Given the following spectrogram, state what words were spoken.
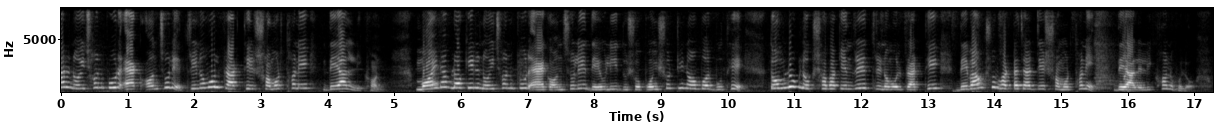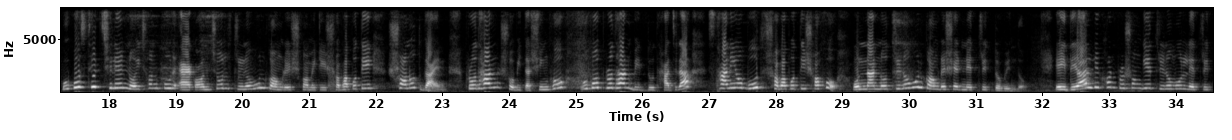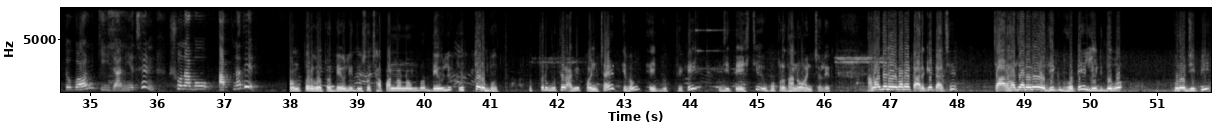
ময়নার নৈছনপুর এক অঞ্চলে তৃণমূল প্রার্থীর সমর্থনে দেয়াল লিখন। ময়না ব্লকের নৈছনপুর এক অঞ্চলে দেউলি দুশো পঁয়ষট্টি নম্বর বুথে তমলুক লোকসভা কেন্দ্রে তৃণমূল প্রার্থী দেবাংশু ভট্টাচার্যের সমর্থনে দেয়াল লিখন হলো। উপস্থিত ছিলেন নৈছনপুর এক অঞ্চল তৃণমূল কংগ্রেস কমিটির সভাপতি সনত গায়েন, প্রধান সবিতা সিংহ, উপপ্রধান বিদ্যুৎ হাজরা, স্থানীয় বুথ সভাপতি সহ অন্যান্য তৃণমূল কংগ্রেসের নেতৃত্ববৃন্দ। এই দেয়াল লিখন প্রসঙ্গে তৃণমূল নেতৃত্বগণ কি জানিয়েছেন শোনাবো আপনাদের। অন্তর্গত দেউলি দুশো ছাপান্ন নম্বর দেউলি উত্তর বুথ। উত্তর বুথের আমি পঞ্চায়েত এবং এই বুথ থেকেই জিতে এসেছি উপপ্রধান অঞ্চলের। আমাদের এবারে টার্গেট আছে চার হাজারেরও অধিক ভোটে লিড দেবো পুরো জিপি।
